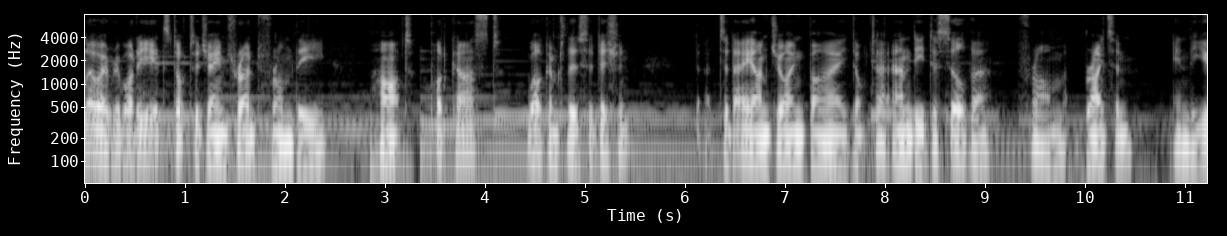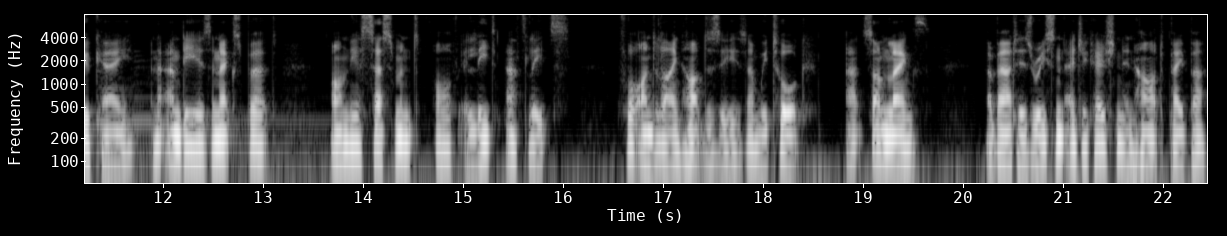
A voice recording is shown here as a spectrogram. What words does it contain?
Hello, everybody. It's Dr. James Rudd from the Heart Podcast. Welcome to this edition. Uh, today I'm joined by Dr. Andy D'Silva from Brighton in the UK. And Andy is an expert on the assessment of elite athletes for underlying heart disease. And we talk at some length about his recent Education in Heart paper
